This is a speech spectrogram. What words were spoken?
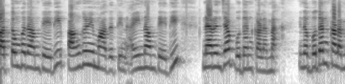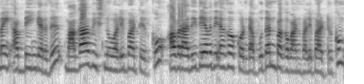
பத்தொன்பதாம் தேதி பங்குனி மாதத்தின் ஐந்தாம் தேதி நிறைஞ்ச புதன்கிழமை. இந்த புதன்கிழமை அப்படிங்கிறது மகாவிஷ்ணு வழிபாட்டிற்கும் அவர் அதிதேவதையாக கொண்ட புதன் பகவான் வழிபாட்டிற்கும்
